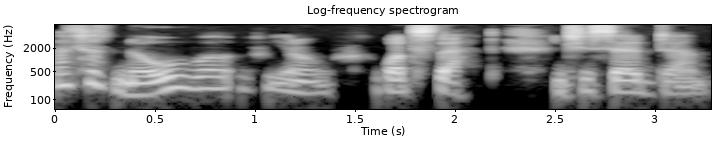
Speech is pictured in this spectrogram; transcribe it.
I said, "No. Well, you know, what's that?" And she said. Um,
